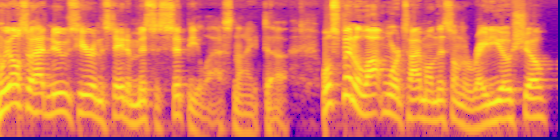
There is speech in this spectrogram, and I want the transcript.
We also had news here in the state of Mississippi last night. Uh, we'll spend a lot more time on this on the radio show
